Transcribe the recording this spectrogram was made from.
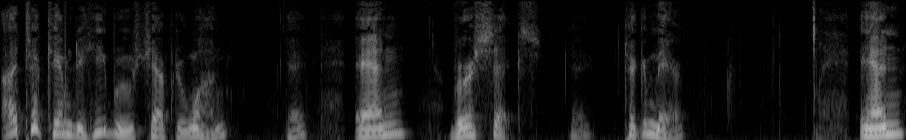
I took him to Hebrews chapter one, okay, and verse six. Okay, took him there and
